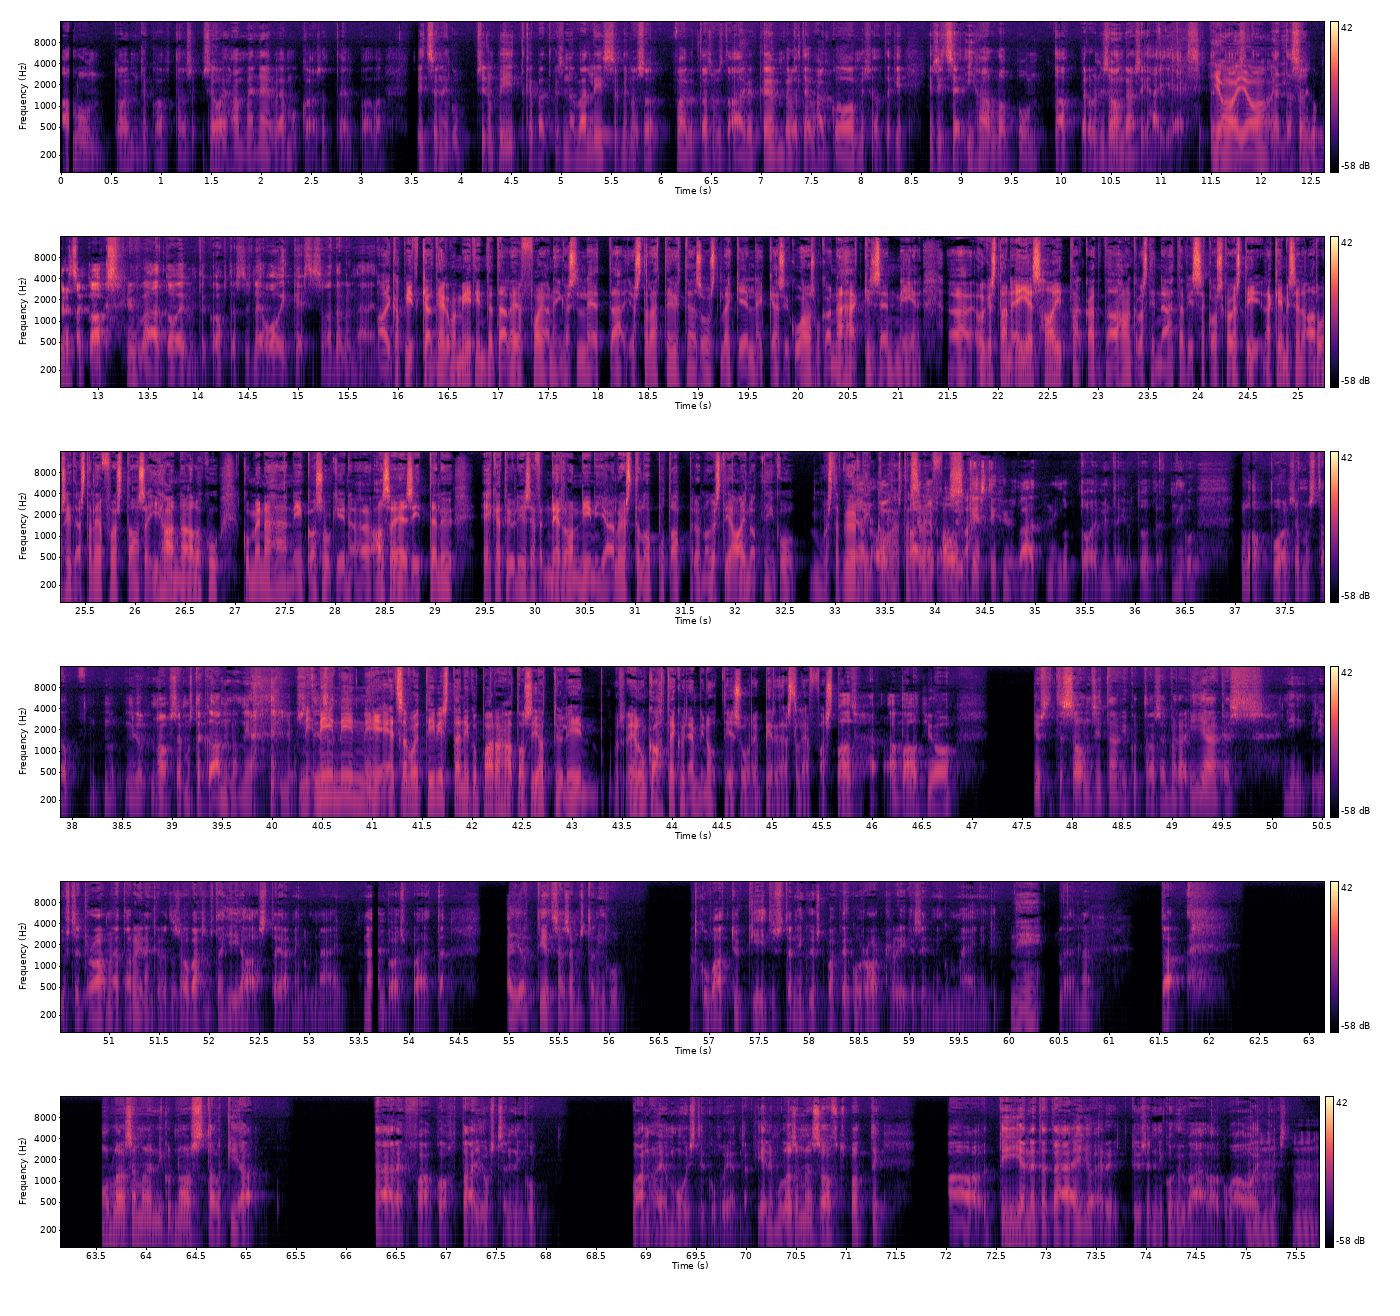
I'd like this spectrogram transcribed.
alun toimintakohtaus, se on ihan menevä ja mukaansa tempaava. Sitten se, niin kuin, siinä on pitkä pätkä siinä välissä, milloin se vaikuttaa semmoista aika kömpelöltä ja vähän koomiseltakin. Ja sitten se ihan lopun tappelu, niin se on kanssa ihan jees. Joo, taas. joo. Ja tässä on niin periaatteessa kaksi hyvää toimintakohtausta sille oikeasti, sanotaanko näin. Aika pitkälti, ja kun mä mietin tätä leffoja niin silleen, että jos tämä lähtee yhtään suosittelemaan kellenkään, jos joku haluaisi mukaan nähdäkin sen, niin äh, oikeastaan ei edes haittaakaan tätä hankalasti nähtävissä, koska oikeasti näkemisen arvo siitä tästä leffoista on se ihan alku, kun me nähdään niin Kosukin äh, aseesittely, ehkä tyyli se Neron ninjailu ja sitten lopputappelu. On oikeasti ainut niin kuin, tässä leffassa. oikeasti hyvät niin kuin, toimintajutut, että niin kuin, loppu on semmoista, no, no semmoista kannonia. Ni, niin, niin, niin, että sä voit tivistää niin parhaat osiot yliin reilun 20 minuuttia suurin piirtein tästä leffasta. About, about joo. Just tässä on sitäkin, kun tämä on sen verran iäkäs, niin just se draama ja tarinankerronta, se on vähän semmoista hiasta ja niin kuin näin, näin poispäin, että ei ole tietysti semmoista niin kuin jatkuvaa tykitystä, niin kuin just vaikka joku Rodriguezin niin kuin meininki. Niin. Mutta mulla on semmoinen niin nostalgia tää leffaa kohtaa just sen niin kuin vanhojen muistikuvien takia. Niin mulla on semmoinen soft spotti. Uh, tiedän, että tämä ei ole erityisen niin kuin hyvä elokuva oikeasti. Mm, mm.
